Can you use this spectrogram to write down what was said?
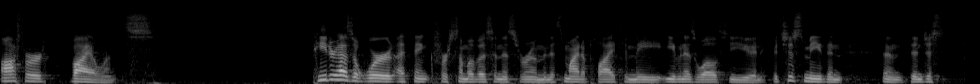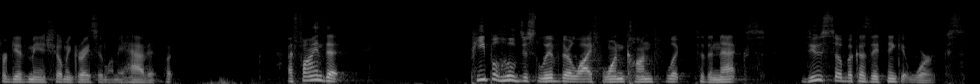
offered violence. Peter has a word, I think, for some of us in this room, and this might apply to me even as well as to you. And if it's just me, then, then, then just forgive me and show me grace and let me have it. But I find that people who just live their life one conflict to the next do so because they think it works.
